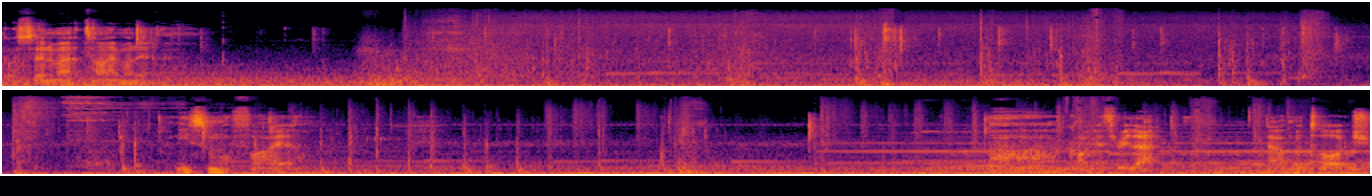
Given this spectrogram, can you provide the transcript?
Got a certain amount of time on it. Need some more fire. Ah, oh, can't get through that. That was my torch.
